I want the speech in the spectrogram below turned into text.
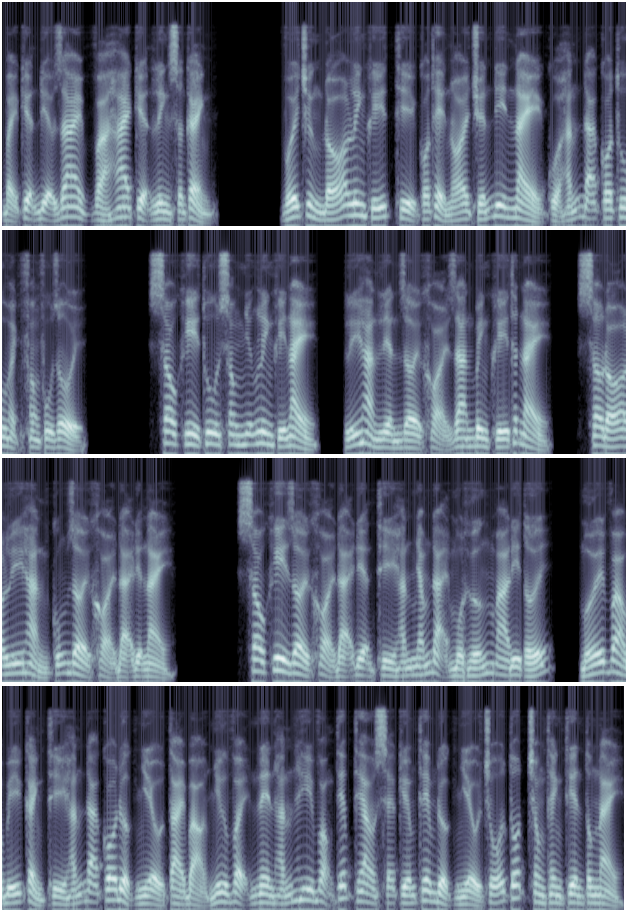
bảy kiện địa giai và hai kiện linh sơn cảnh. Với chừng đó linh khí thì có thể nói chuyến đi này của hắn đã có thu hoạch phong phú rồi. Sau khi thu xong những linh khí này, Lý Hàn liền rời khỏi gian binh khí thất này, sau đó Lý Hàn cũng rời khỏi đại điện này. Sau khi rời khỏi đại điện thì hắn nhắm đại một hướng mà đi tới, mới vào bí cảnh thì hắn đã có được nhiều tài bảo như vậy nên hắn hy vọng tiếp theo sẽ kiếm thêm được nhiều chỗ tốt trong thanh thiên tông này.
